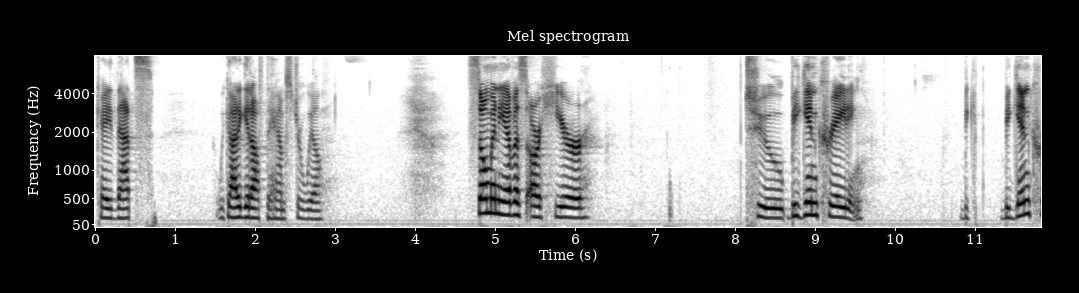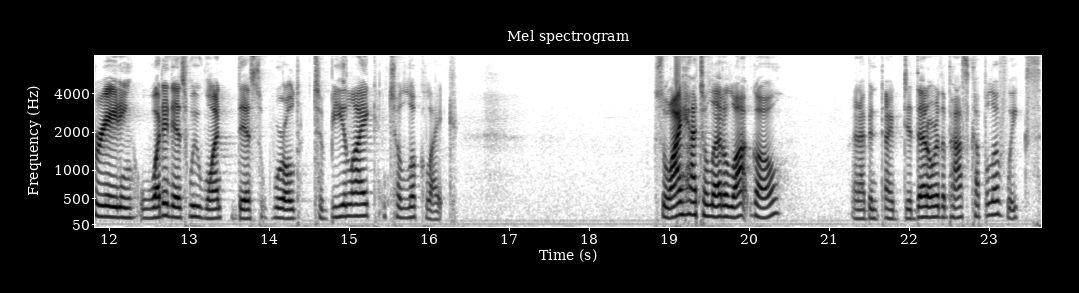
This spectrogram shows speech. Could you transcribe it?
Okay, that's, we got to get off the hamster wheel. So many of us are here to begin creating, begin creating what it is we want this world to be like, to look like. So I had to let a lot go, and I've been I did that over the past couple of weeks.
